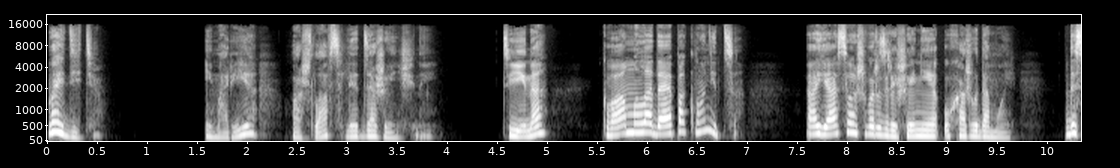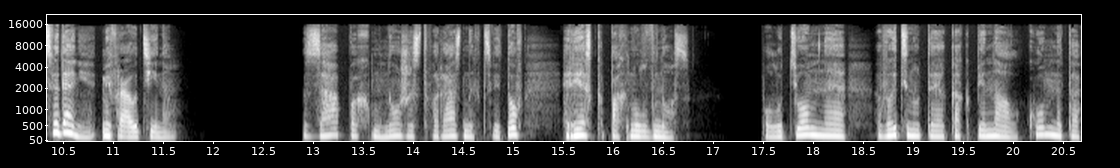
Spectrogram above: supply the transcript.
Войдите». И Мария вошла вслед за женщиной. «Тина, к вам молодая поклонница а я, с вашего разрешения, ухожу домой. До свидания, мифрау Тина». Запах множества разных цветов резко пахнул в нос. Полутемная, вытянутая как пенал, комната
